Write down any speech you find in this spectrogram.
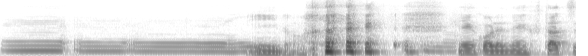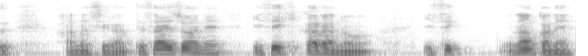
うーんうーんうーんいいの？うん ね、これね、二つ話があって、最初はね、遺跡からの、遺跡、なんかね、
